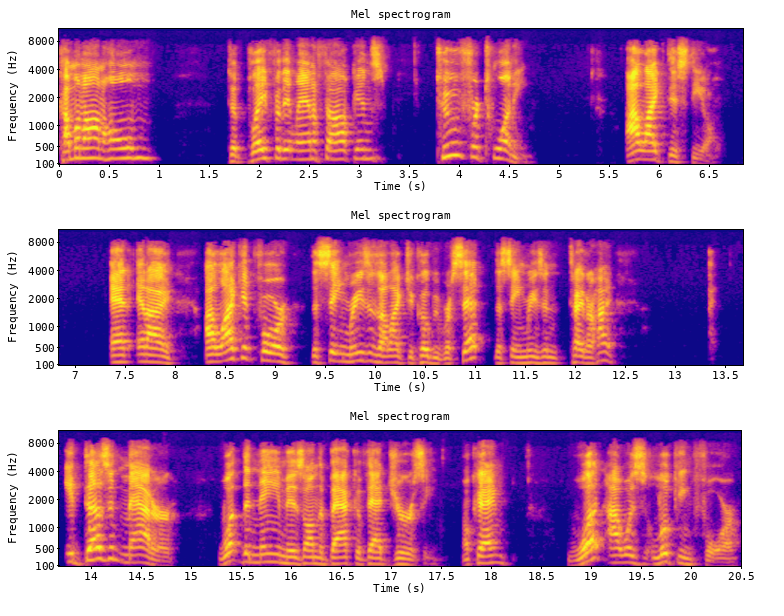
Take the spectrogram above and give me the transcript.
coming on home to play for the Atlanta Falcons. Two for 20. I like this deal. And and I I like it for the same reasons I like Jacoby Brissett, the same reason Tyler Hyde. It doesn't matter what the name is on the back of that jersey. Okay. What I was looking for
